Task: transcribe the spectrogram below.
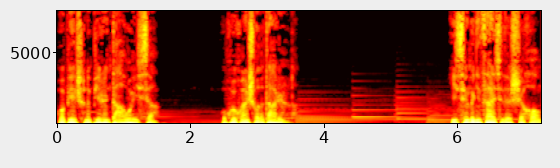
我变成了别人打我一下，我会还手的大人了。以前跟你在一起的时候，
